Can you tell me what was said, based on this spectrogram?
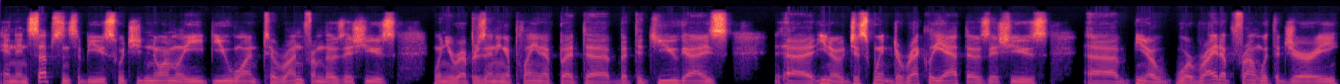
and then substance abuse, which you, normally you want to run from those issues when you're representing a plaintiff, but uh, but that you guys uh, you know, just went directly at those issues. Uh, you know, were right up front with the jury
